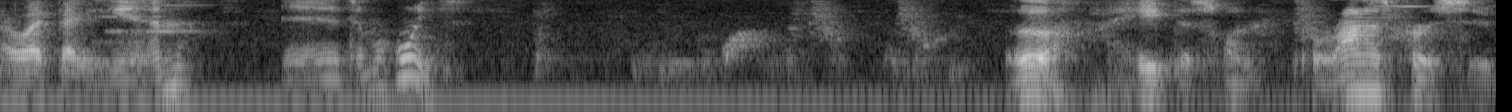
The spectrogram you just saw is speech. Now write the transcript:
Our life back again, and 10 more points. Ugh, I hate this one. Piranha's Pursuit.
